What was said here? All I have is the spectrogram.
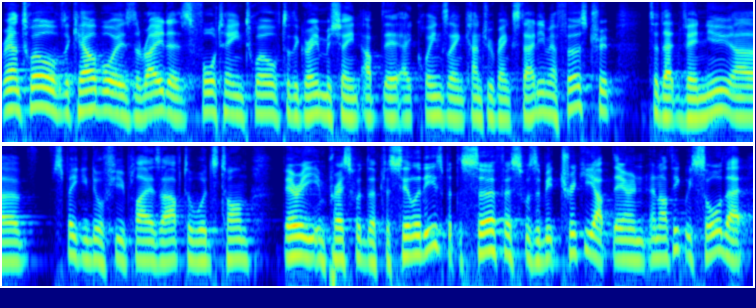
Round 12, the Cowboys, the Raiders, 14 12 to the Green Machine up there at Queensland Country Bank Stadium. Our first trip to that venue. Uh, speaking to a few players afterwards, Tom, very impressed with the facilities, but the surface was a bit tricky up there. And, and I think we saw that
